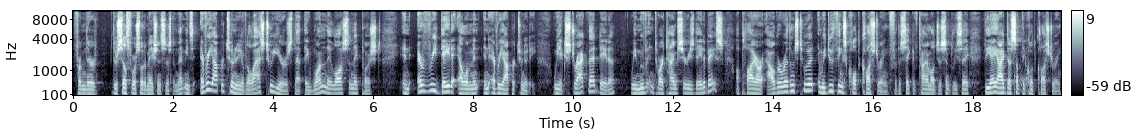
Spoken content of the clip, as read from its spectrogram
from their their Salesforce automation system. That means every opportunity over the last two years that they won, they lost, and they pushed, and every data element in every opportunity. We extract that data, we move it into our time series database, apply our algorithms to it, and we do things called clustering. For the sake of time, I'll just simply say the AI does something called clustering.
